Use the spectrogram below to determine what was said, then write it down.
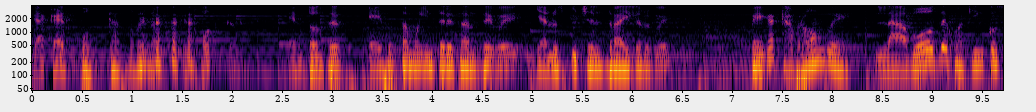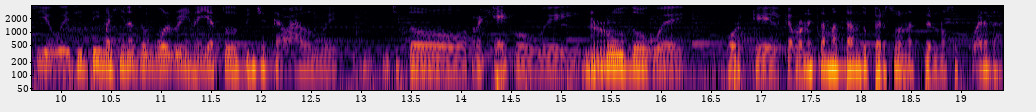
Y acá es podcast novela, porque es podcast, güey. Entonces, eso está muy interesante, güey. y Ya lo escuché el tráiler, güey. Pega cabrón, güey. La voz de Joaquín Cosío, güey. Si te imaginas a un Wolverine ahí ya todo pinche acabado, güey. Pinche todo rejego, güey. Rudo, güey. Porque el cabrón está matando personas, pero no se acuerda.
